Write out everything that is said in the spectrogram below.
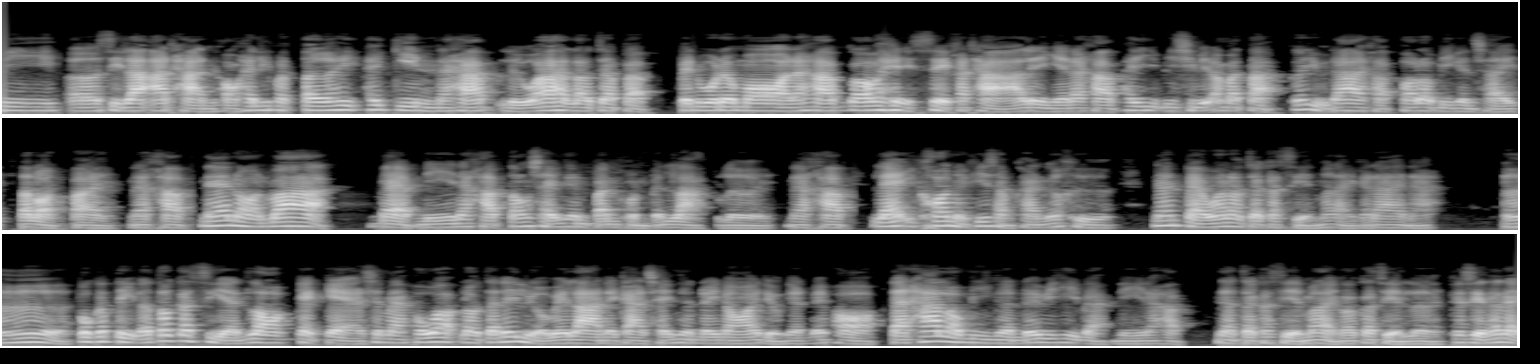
มีเอ่อศิลาอาถรรพ์ของแฮร์รี่พอตเตอร์ให้ให้กินนะครับ หรือว่าเราจะแบบเป็นโวลเดอมอร์นะครับ ก็ไปเสกคาถาอะไรอย่างเงี้ยนะครับ ให้มีชีวิตอมตะก็อยู่ได้ครับ เพราะเรามีกันใช้ตลอดไปนะครับ แน่นอนว่า แบบนี้นะครับต้องใช้เงินปันผลเป็นหลักเลยนะครับ และอีกข้อหนึ่งที่สำคัญก็คือ นั่นแปลว่าเราจะเกษียณเมื่อไหร่ก็ได้นะ เออ ปกติเราต้องเกษียณรอแก่ๆใช่ไหมเพราะว่าเราจะได้เหลือเวลาในการใช้เงินน้อยๆเดี๋ยวเงินไม่พอ แต่ถ้าเรามีเงินด้วยวิธีแบบนี้นะครับอยากจะเกษียณเมื่อไหร่ก็เกษียณเลยเกษียณตั้งแต่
